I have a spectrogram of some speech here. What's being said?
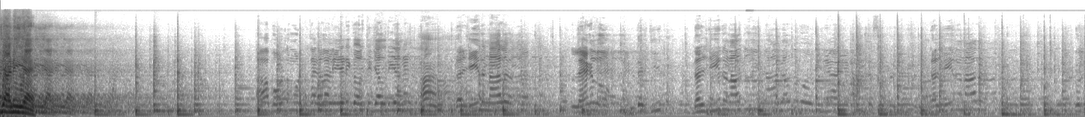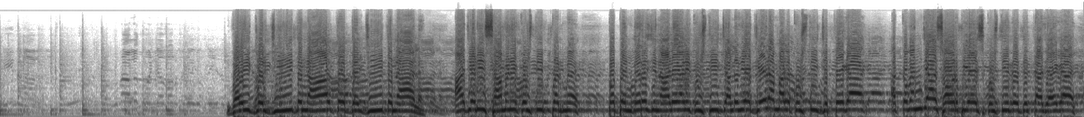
ਬਾਈ ਗੁਰਜੀਤ ਨਾਲ ਤੇ ਦਲਜੀਤ ਨਾਲ ਆ ਜਿਹੜੀ ਸਾਹਮਣੇ ਕੁਸ਼ਤੀ ਪਰਮ- ਭੁਪਿੰਦਰ ਜਨਾਲੇ ਵਾਲੀ ਕੁਸ਼ਤੀ ਚੱਲ ਰਹੀ ਹੈ ਜਿਹੜਾ ਮੱਲ ਕੁਸ਼ਤੀ ਜਿੱਤੇਗਾ 5100 ਰੁਪਏ ਇਸ ਕੁਸ਼ਤੀ ਤੇ ਦਿੱਤਾ ਜਾਏਗਾ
